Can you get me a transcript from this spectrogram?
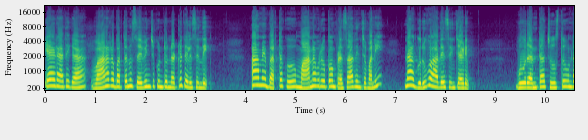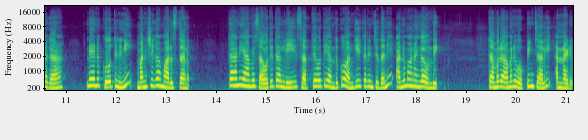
ఏడాదిగా వానర భర్తను సేవించుకుంటున్నట్లు తెలిసింది. ఆమె భర్తకు మానవ రూపం ప్రసాదించమని నా గురువు ఆదేశించాడు. ఊరంతా చూస్తూ ఉండగా నేను కోతిని మనిషిగా మారుస్తాను. కానీ ఆమె సవతి తల్లి సత్యవతి అందుకు అంగీకరించదని అనుమానంగా ఉంది. తమరు ఆమెను ఒప్పించాలి అన్నాడు.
